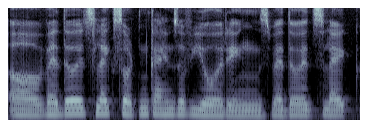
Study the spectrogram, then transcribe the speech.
uh, whether it's like certain kinds of earrings, whether it's like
